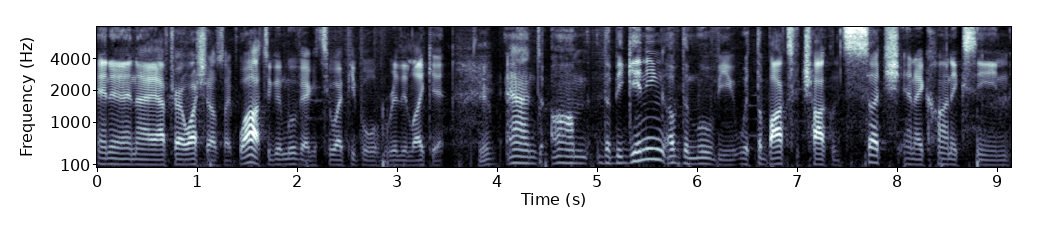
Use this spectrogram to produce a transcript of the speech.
And then I, after I watched it, I was like, wow, it's a good movie. I can see why people really like it. Yeah. And um, the beginning of the movie with the box of chocolates, such an iconic scene.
